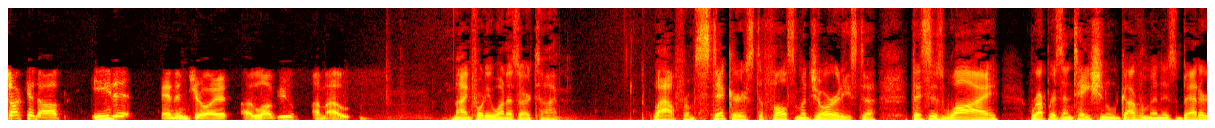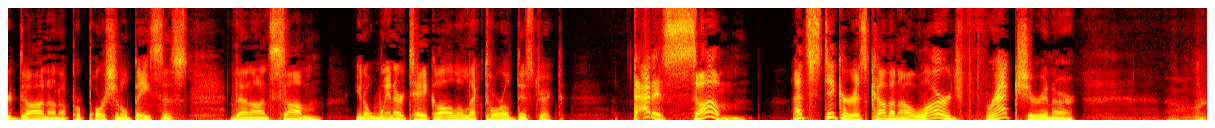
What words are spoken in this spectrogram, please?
Suck it up, eat it, and enjoy it. I love you. I'm out. 941 is our time. Wow, from stickers to false majorities to this is why representational government is better done on a proportional basis than on some, you know, winner take all electoral district. That is some. That sticker is covering a large fracture in our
